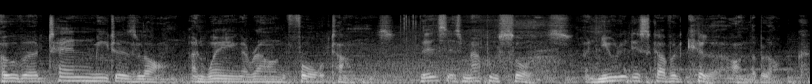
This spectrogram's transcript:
over 10 meters long and weighing around 4 tons. This is Mapusaurus, a newly discovered killer on the block.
